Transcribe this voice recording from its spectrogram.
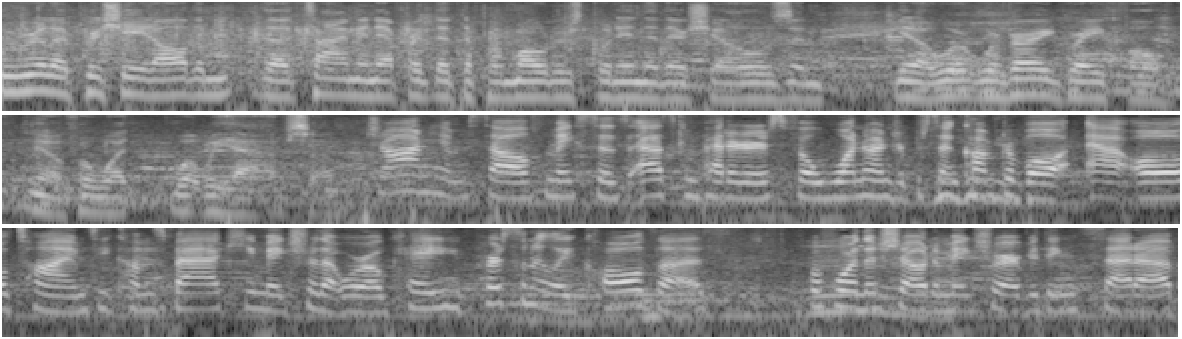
we really appreciate all the, the time and effort that the promoters put into their shows, and you know, we're, we're very grateful. You know, for what what we have. So. Jon himself makes us as competitors feel 100% comfortable at all times. He comes back, he makes sure that we're okay. He personally calls us before the show to make sure everything's set up.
